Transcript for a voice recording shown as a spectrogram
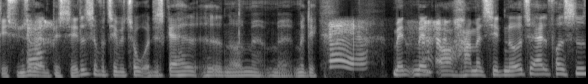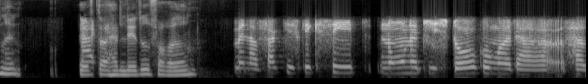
Det synes jeg Ja. er en besættelse for TV2, at det skal have hedde noget med, med, med det. Ja, ja. Men, men og har man set noget til Alfred sidenhen? Efter han lettede for redden? Man har faktisk ikke set nogen af de storkunger, der har,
